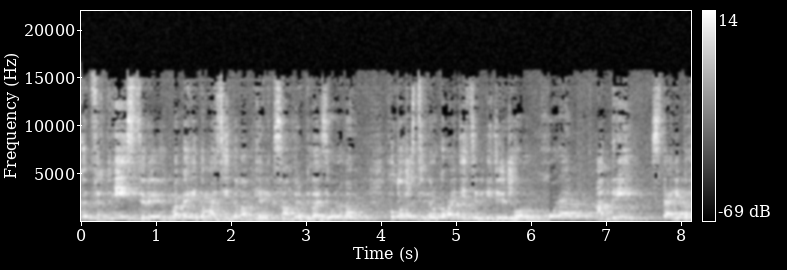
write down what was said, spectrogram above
концертмейстеры Маргарита Мазитова и Александра Белозерова, художественный руководитель и дирижер хора Андрей Стариков.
